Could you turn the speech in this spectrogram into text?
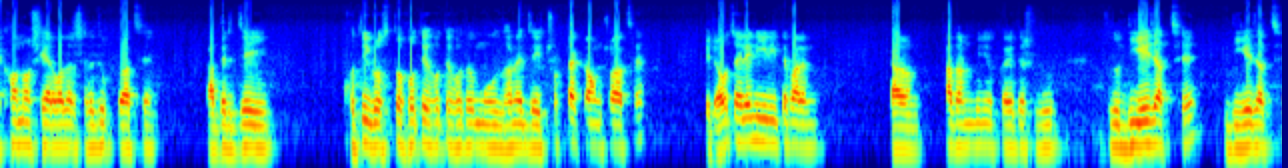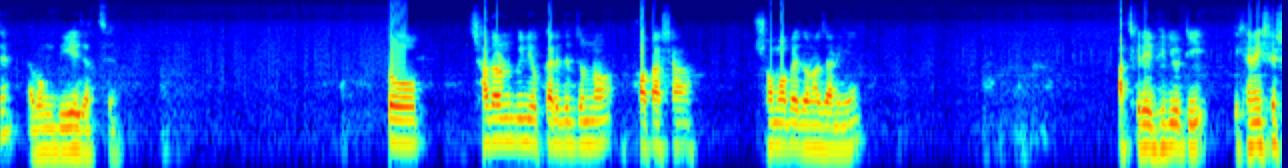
এখনও শেয়ার বাজারের সাথে যুক্ত আছে, তাদের যেই ক্ষতিগ্রস্ত হতে হতে হতে মূলধনের যে ছোট্ট একটা অংশ আছে, সেটাও চাইলে নিয়ে নিতে পারেন। কারণ সাধারণ বিনিয়োগকারীদের শুধু শুধু দিয়ে যাচ্ছে দিয়ে যাচ্ছে এবং দিয়ে যাচ্ছে। তো সাধারণ বিনিয়োগকারীদের জন্য হতাশা সমবেদনা জানিয়ে আজকের এই ভিডিওটি এখানেই শেষ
